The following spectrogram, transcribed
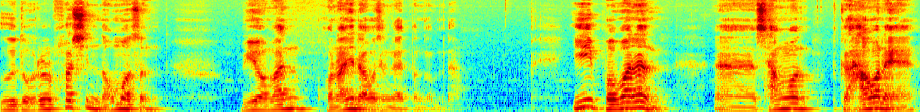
의도를 훨씬 넘어선 위험한 권한이라고 생각했던 겁니다. 이 법안은 에, 상원 그 하원의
